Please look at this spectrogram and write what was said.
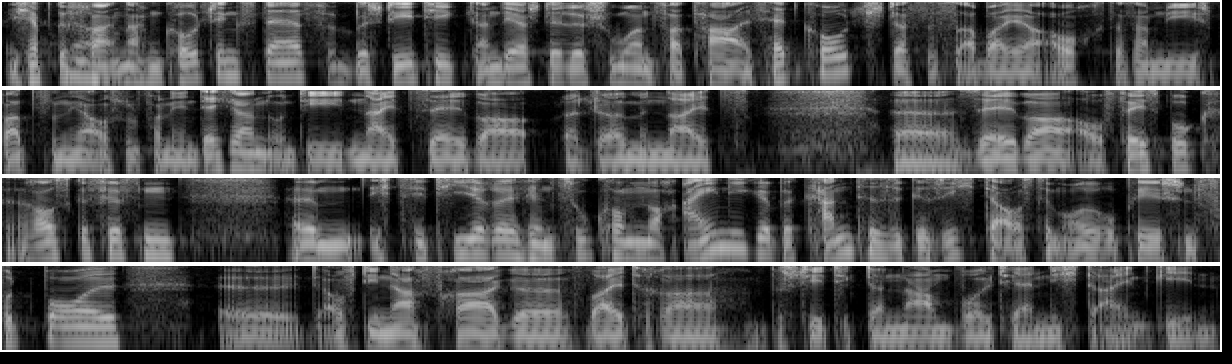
Ich habe gefragt ja. nach dem Coaching-Staff, bestätigt an der Stelle Schuan Fatah als Head Coach. Das ist aber ja auch, das haben die Spatzen ja auch schon von den Dächern und die Knights selber oder German Knights äh, selber auf Facebook rausgepfiffen. Ähm, ich zitiere, hinzu kommen noch einige bekannte Gesichter aus dem europäischen Football. Äh, auf die Nachfrage weiterer bestätigter Namen wollte er nicht eingehen.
